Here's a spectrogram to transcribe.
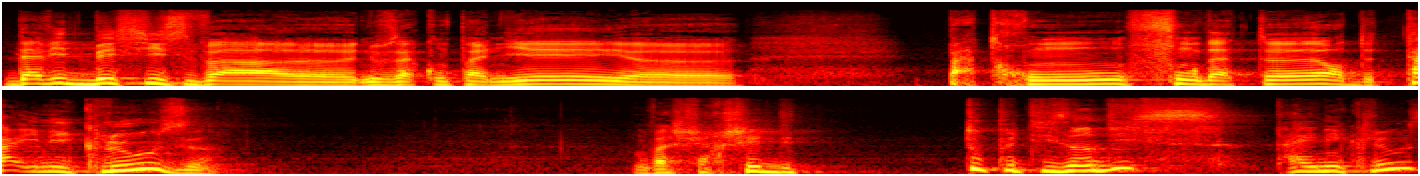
David Bessis va euh, nous accompagner, euh, patron, fondateur de Tiny Clues. On va chercher des tout petits indices. Tiny Clues,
